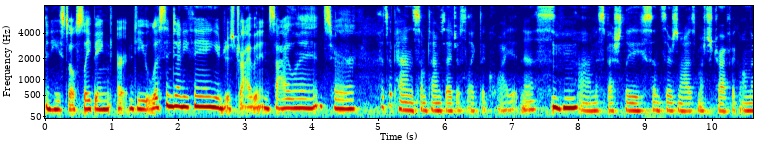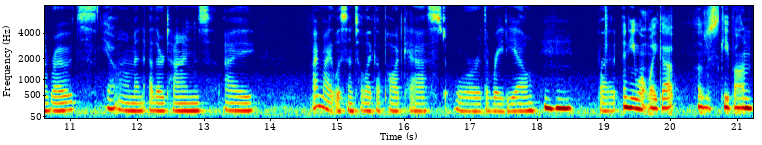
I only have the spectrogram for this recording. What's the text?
and he's still sleeping, or do you listen to anything? You're just driving in silence, or It depends. Sometimes I just like the quietness, Mhm. um, especially since there's not as much traffic on the roads. Yeah. Um, and other times I I might listen to like a podcast or the radio, mm-hmm. but and he won't wake up. He'll just keep on.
